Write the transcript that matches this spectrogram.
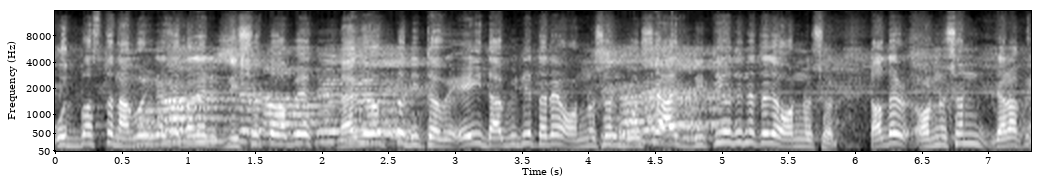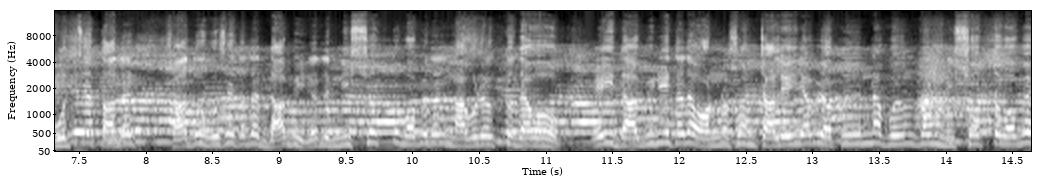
উদ্বাস্ত নাগরিক আছে, তাদের নিঃশর্তভাবে নাগরিকত্ব দিতে হবে। এই দাবিতে তাদের অন্বেষণ বসে, আজ দ্বিতীয় দিনে তাদের অন্বেষণ। তাদের অন্বেষণ যারা করছে, তাদের সাধু বসে তাদের দাবি তাদের নিঃশর্তভাবে তাদের নাগরিকত্ব দেওয়া হোক। এই দাবি নিয়ে তাদের অন্বেষণ চালিয়ে যাবে, যতদিন না পর্যন্ত তাদের নিঃশর্তভাবে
